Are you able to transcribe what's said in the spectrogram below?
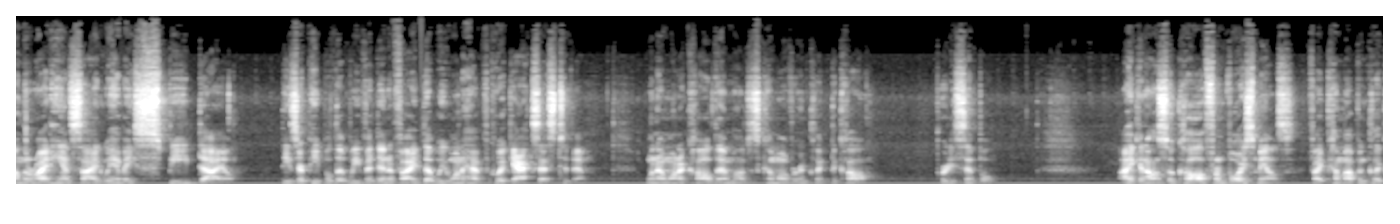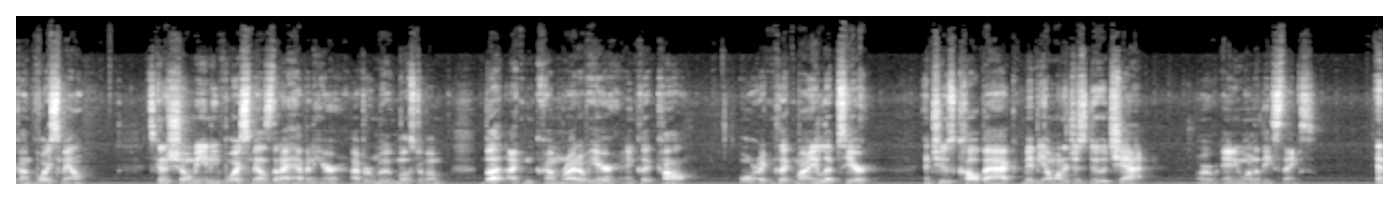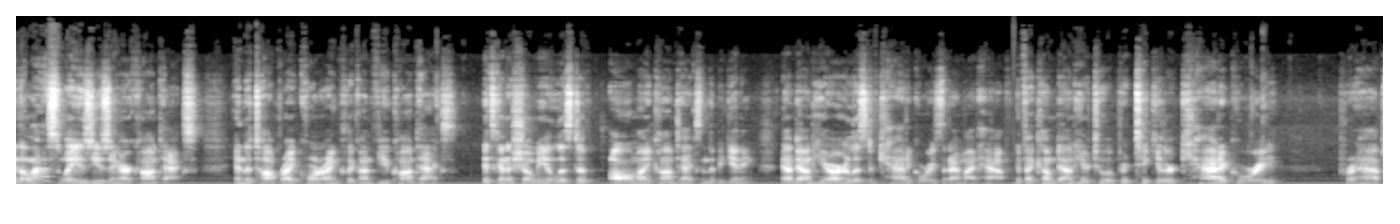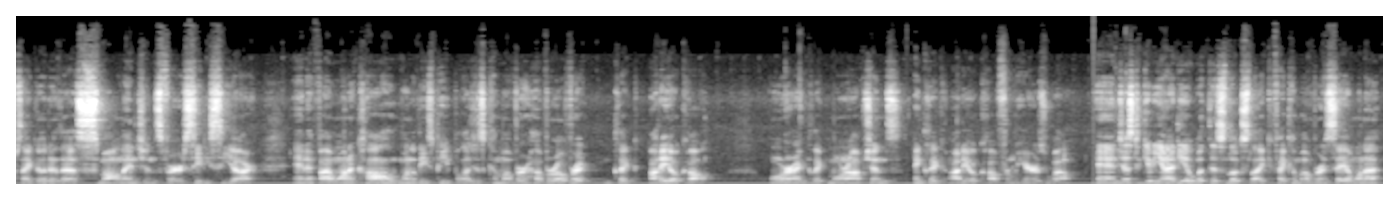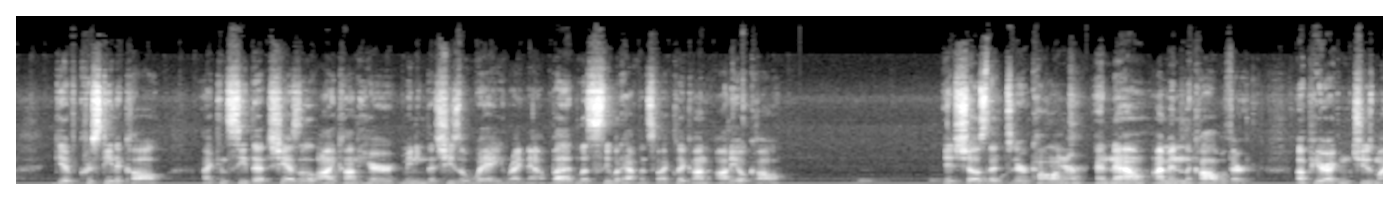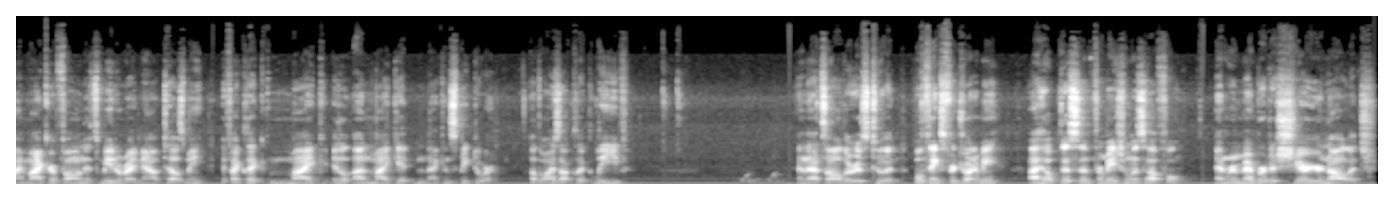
On the right hand side, we have a speed dial. These are people that we've identified that we want to have quick access to them. When I want to call them, I'll just come over and click the call. Pretty simple. I can also call from voicemails. If I come up and click on voicemail, it's going to show me any voicemails that I have in here. I've removed most of them, but I can come right over here and click call. Or I can click my ellipse here and choose call back. Maybe I want to just do a chat or any one of these things. And the last way is using our contacts. In the top right corner, I can click on View Contacts. It's going to show me a list of all my contacts in the beginning. Now down here are a list of categories that I might have. If I come down here to a particular category, perhaps I go to the small engines for CDCR, and if I want to call one of these people, I just come over, hover over it, and click Audio Call. Or I can click more options and click audio call from here as well. And just to give you an idea what this looks like, if I come over and say I want to give Christina a call, I can see that she has a little icon here meaning that she's away right now. But let's see what happens. If I click on audio call, it shows that they're calling her and now I'm in the call with her. Up here I can choose my microphone. It's muted right now, it tells me. If I click mic, it'll unmic it and I can speak to her. Otherwise I'll click leave. And that's all there is to it. Well, thanks for joining me. I hope this information was helpful, and remember to share your knowledge.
